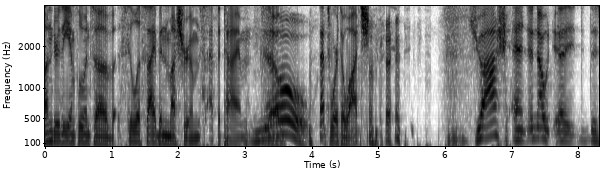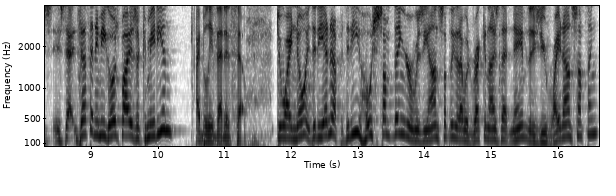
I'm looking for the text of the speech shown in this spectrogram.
under the influence of psilocybin mushrooms at the time? So that's worth a watch. Josh, and, and now uh, is, is that is that the name he goes by as a comedian? I believe that is so. Do I know it? Did he end up? Did he host something, or was he on something that I would recognize that name? Did he write on something?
